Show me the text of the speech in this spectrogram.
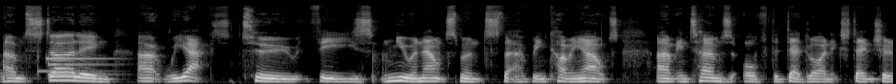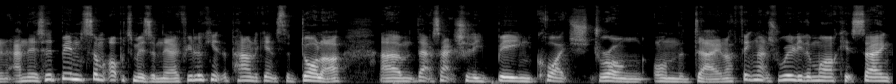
um, Sterling uh, reacts to these new announcements that have been coming out um, in terms of the deadline extension. And there's been some optimism there. If you're looking at the pound against the dollar, um, that's actually been quite strong on the day. And I think that's really the market saying,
